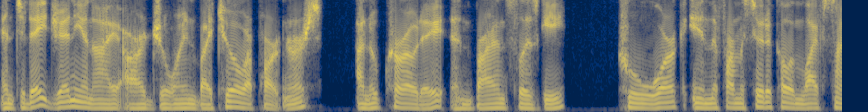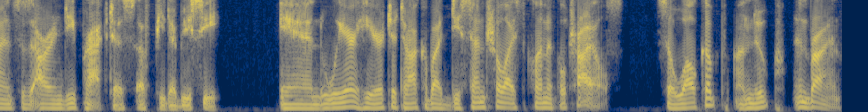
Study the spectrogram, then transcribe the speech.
And today, Jenny and I are joined by two of our partners, Anup Karode and Brian Slisgy, who work in the pharmaceutical and life sciences R&D practice of PwC. And we are here to talk about decentralized clinical trials. So welcome, Anup and Brian.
